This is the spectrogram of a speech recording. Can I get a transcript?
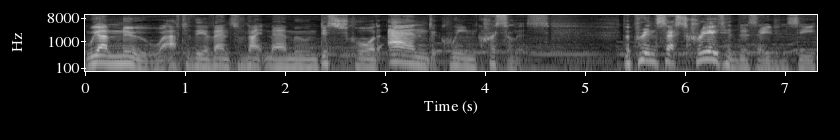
We are new after the events of Nightmare Moon, Discord, and Queen Chrysalis. The princess created this agency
